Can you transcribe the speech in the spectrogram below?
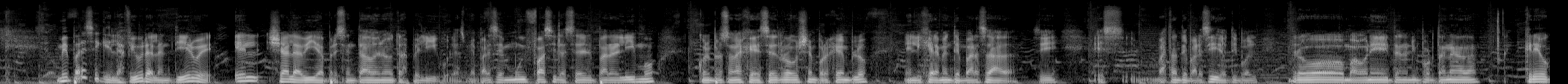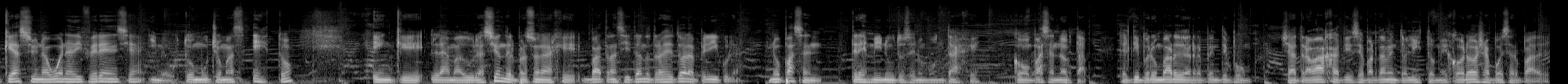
Me parece que la figura del antihéroe él ya la había presentado en otras películas. Me parece muy fácil hacer el paralelismo con el personaje de Seth Rogen, por ejemplo, en Ligeramente Embarazada. ¿sí? Es bastante parecido, tipo el drogón, vagoneta, no le importa nada. Creo que hace una buena diferencia y me gustó mucho más esto en que la maduración del personaje va transitando a través de toda la película. No pasa en tres minutos en un montaje como pasa en Knocked Up. Que el tipo era un bardo y de repente, pum, ya trabaja, tiene ese apartamento listo, mejoró, ya puede ser padre.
